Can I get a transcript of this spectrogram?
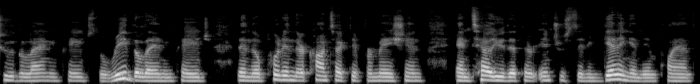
to the landing page they'll read the landing page then they'll put in their contact information and tell you that they're interested in getting an implant.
